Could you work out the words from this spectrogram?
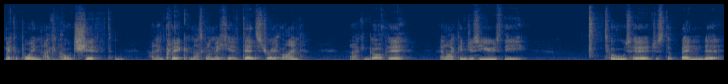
make a point I can hold shift and then click and that's going to make it a dead straight line. And I can go up here and I can just use the tools here just to bend it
